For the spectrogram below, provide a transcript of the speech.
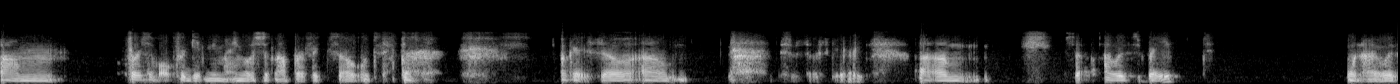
Um, first of all, forgive me, my English is not perfect, so just, uh, okay, so, um, this is so scary. Um, so I was raped when I was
